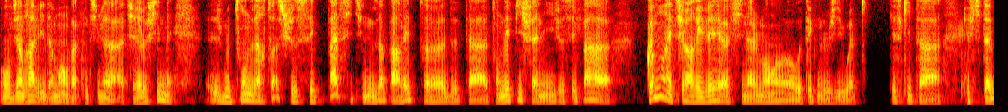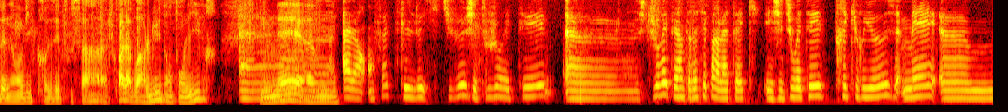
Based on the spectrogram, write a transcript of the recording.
on reviendra évidemment, on va continuer à, tirer le film, mais je me tourne vers toi, parce que je ne sais pas si tu nous as parlé de, ta, ton épiphanie. Je ne sais pas euh, comment es-tu arrivé euh, finalement aux technologies du Web 3. Qu'est-ce qui t'a, qu'est-ce qui t'a donné envie de creuser tout ça? Je crois l'avoir lu dans ton livre. Euh, mais euh... alors en fait, le, si tu veux, j'ai toujours été, euh, j'ai toujours été intéressée par la tech et j'ai toujours été très curieuse, mais euh,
